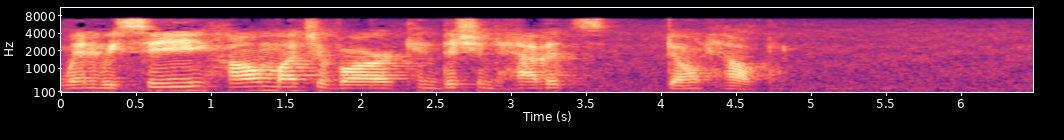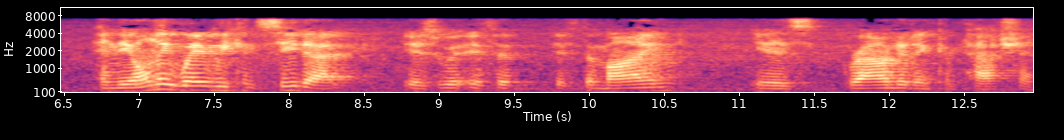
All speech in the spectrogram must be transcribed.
when we see how much of our conditioned habits don't help. And the only way we can see that is if, it, if the mind is grounded in compassion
